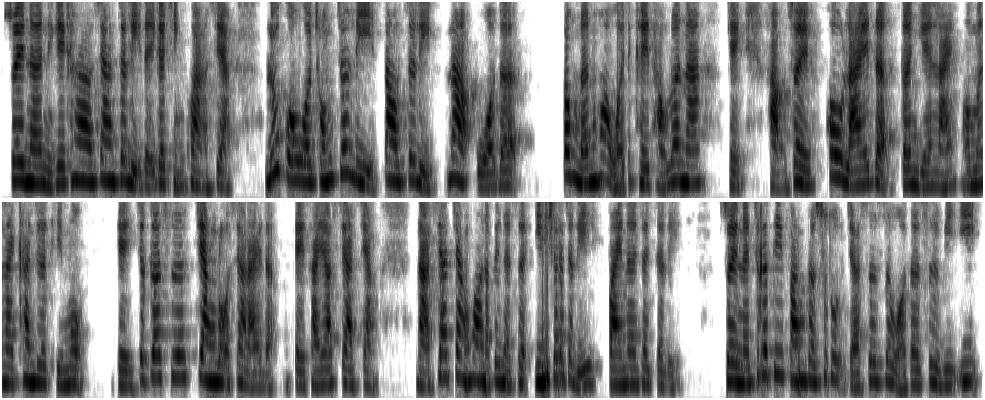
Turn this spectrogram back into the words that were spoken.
所以呢，你可以看到像这里的一个情况下，如果我从这里到这里，那我的动能的话，我是可以讨论啊。OK，好，所以后来的跟原来，我们来看这个题目。OK，这个是降落下来的，OK，它要下降。那下降的话呢，变成是 initial 在这里，final 在这里。所以呢，这个地方的速度假设是我的是 v 一，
